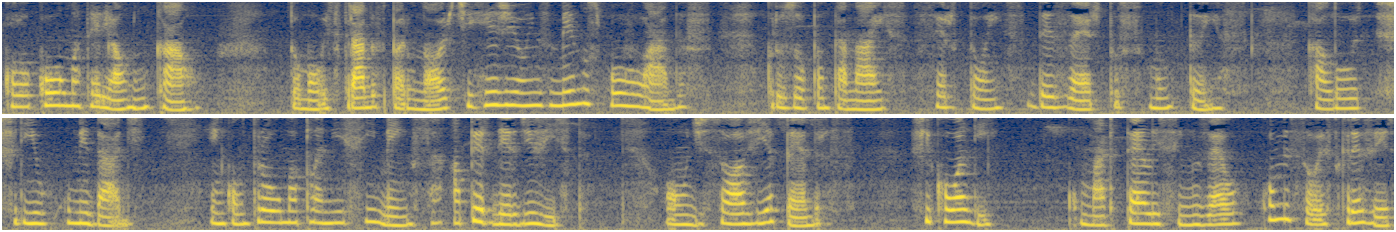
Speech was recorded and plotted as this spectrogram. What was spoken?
colocou o material num carro. Tomou estradas para o norte e regiões menos povoadas. Cruzou pantanais, sertões, desertos, montanhas. Calor, frio, umidade. Encontrou uma planície imensa a perder de vista, onde só havia pedras ficou ali. Com martelo e cinzel, começou a escrever,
